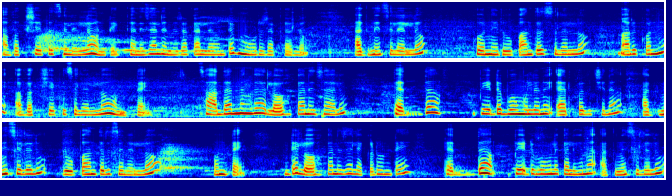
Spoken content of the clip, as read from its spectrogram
అవక్షేప శిలల్లో ఉంటాయి. ఖనిజాలు ఎన్ని రకాల్లో ఉంటాయి? మూడు రకాలు. అగ్నిశిలల్లో కొన్ని రూపాంతర శిలల్లో మరికొన్ని అవక్షేప శిలల్లో ఉంటాయి. సాధారణంగా లోహ ఖనిజాలు పెద్ద పీఠభూములను ఏర్పరిచిన అగ్నిశిలలు రూపాంతర శిలల్లో ఉంటాయి. అంటే లోహ ఖనిజాలు ఎక్కడ ఉంటాయి? పెద్ద పీఠభూములు కలిగిన అగ్నిశిలలు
